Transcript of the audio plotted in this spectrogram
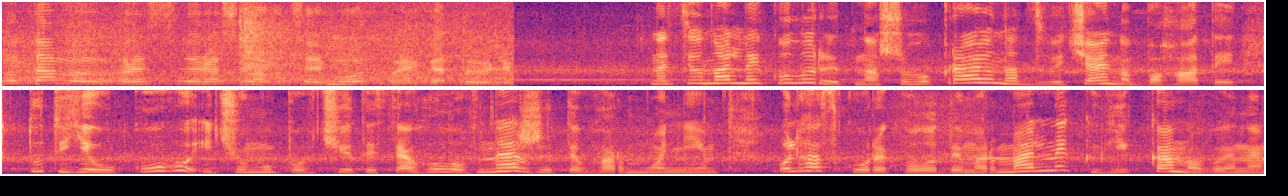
Ну там рос- росла цей морква і готовили Національний колорит нашого краю надзвичайно багатий. Тут є у кого і чому повчитися. Головне – жити в гармонії. Ольга Скорик, Володимир Мельник, Вікка. Новини.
